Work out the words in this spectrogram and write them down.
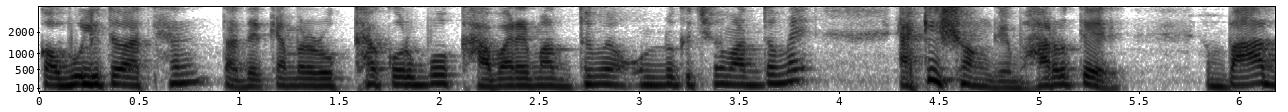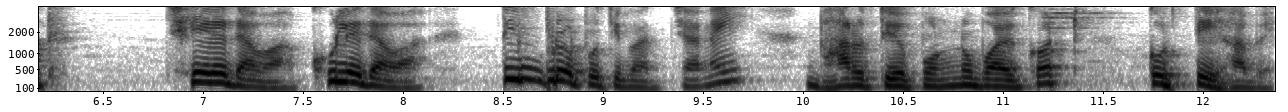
কবলিত আছেন, তাদেরকে আমরা রক্ষা করব খাবারের মাধ্যমে, অন্য কিছুর মাধ্যমে। একই সঙ্গে ভারতের বাঁধ ছেড়ে দেওয়া, খুলে দেওয়া তীব্র প্রতিবাদ জানাই ভারতীয় পণ্য বয়কট করতেই হবে।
